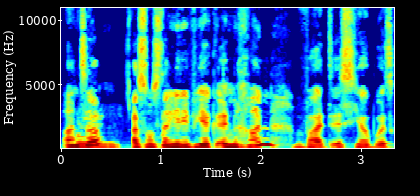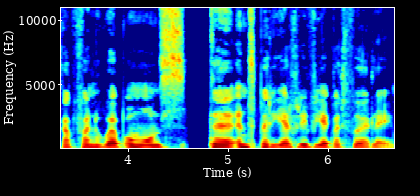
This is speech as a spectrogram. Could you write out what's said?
Ansa, as ons nou hierdie week ingaan, wat is jou boodskap van hoop om ons te inspireer vir die week wat voorlê?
